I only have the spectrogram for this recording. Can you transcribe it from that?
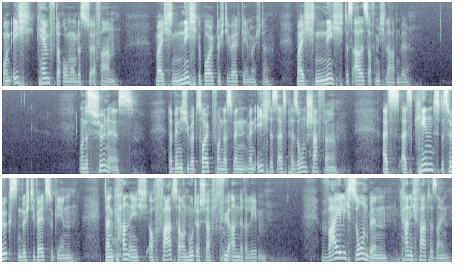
Und ich kämpfe darum, um das zu erfahren weil ich nicht gebeugt durch die Welt gehen möchte, weil ich nicht das alles auf mich laden will. Und das Schöne ist, da bin ich überzeugt von, dass wenn, wenn ich das als Person schaffe, als, als Kind des Höchsten durch die Welt zu gehen, dann kann ich auch Vater und Mutterschaft für andere leben. Weil ich Sohn bin, kann ich Vater sein.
